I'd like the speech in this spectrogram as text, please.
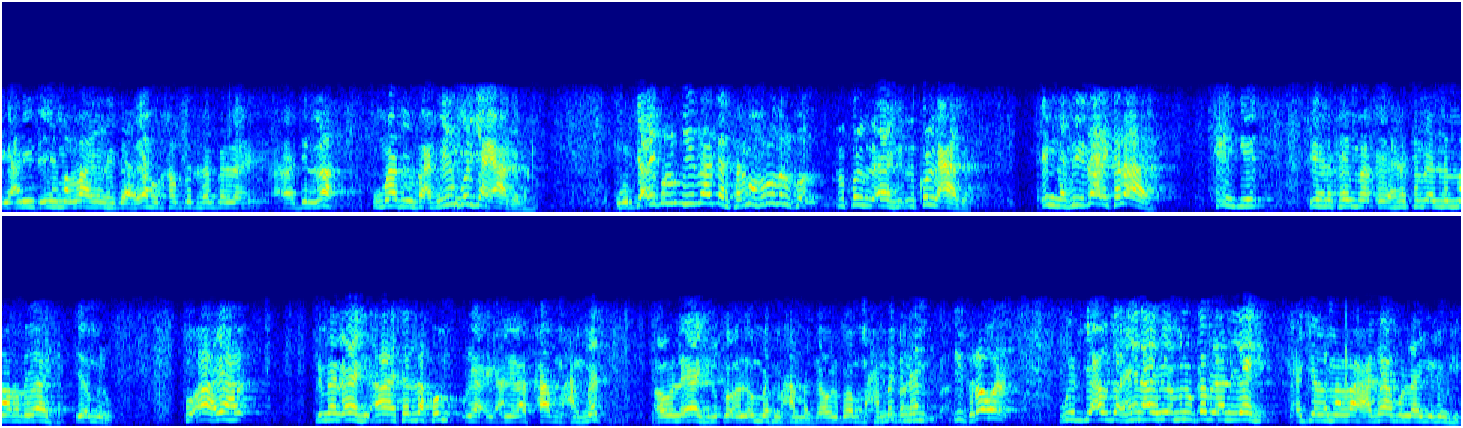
يعني يدعيهم الله الهداية ويخبر لهم بالأدلة وما بينفع فيهم ويرجع يعاقبهم. ورجع يقول في ذا درس المفروض لكل لكل عادة إن في ذلك الآية حين يهلكهم يهلكهم لأنهم ما رضوا يؤمنوا. هو آية لمن آية آية لكم يعني لأصحاب محمد. أو لآية الأمة محمد. أو القوم محمد إنهم يقرأوا ويرجعوا الحين يؤمنوا قبل أن يعجل لهم الله عذاب ولا يجيهم فيه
